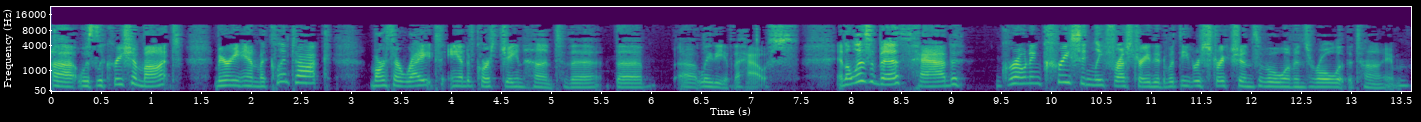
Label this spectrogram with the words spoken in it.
uh, was Lucretia Mott, Mary Ann McClintock, Martha Wright, and of course Jane Hunt, the the uh, lady of the house. And Elizabeth had grown increasingly frustrated with the restrictions of a woman's role at the time.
